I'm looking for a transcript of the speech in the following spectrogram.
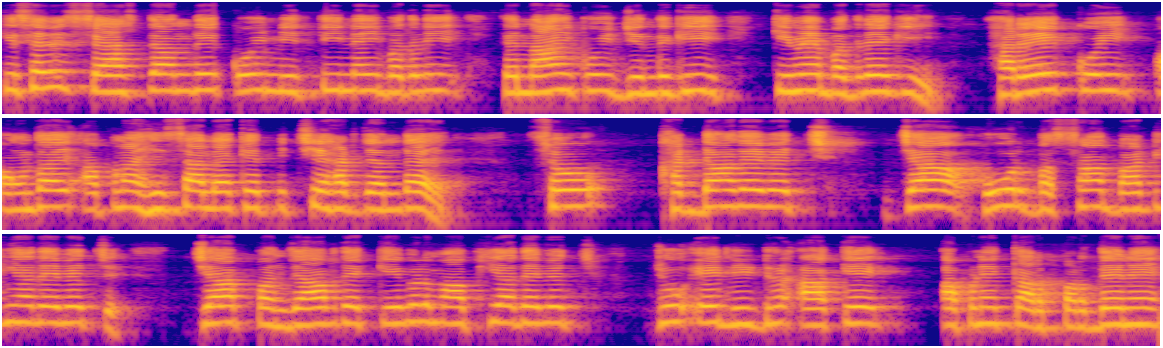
ਕਿਸੇ ਵੀ ਸਿਆਸਤਦਾਨ ਦੀ ਕੋਈ ਨੀਤੀ ਨਹੀਂ ਬਦਲੀ ਤੇ ਨਾ ਹੀ ਕੋਈ ਜ਼ਿੰਦਗੀ ਕਿਵੇਂ ਬਦਲੇਗੀ? ਹਰੇਕ ਕੋਈ ਆਉਂਦਾ ਹੈ, ਆਪਣਾ ਹਿੱਸਾ ਲੈ ਕੇ ਪਿੱਛੇ ਹਟ ਜਾਂਦਾ ਹੈ। ਸੋ ਖੱਡਾਂ ਦੇ ਵਿੱਚ ਜਾਂ ਹੋਰ ਬੱਸਾਂ, ਬਾਡੀਆਂ ਦੇ ਵਿੱਚ ਜਾਂ ਪੰਜਾਬ ਦੇ ਕੇਬਲ ਮਾਫੀਆ ਦੇ ਵਿੱਚ ਜੋ ਇਹ ਲੀਡਰ ਆ ਕੇ ਆਪਣੇ ਘਰ ਪਰਦੇ ਨੇ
